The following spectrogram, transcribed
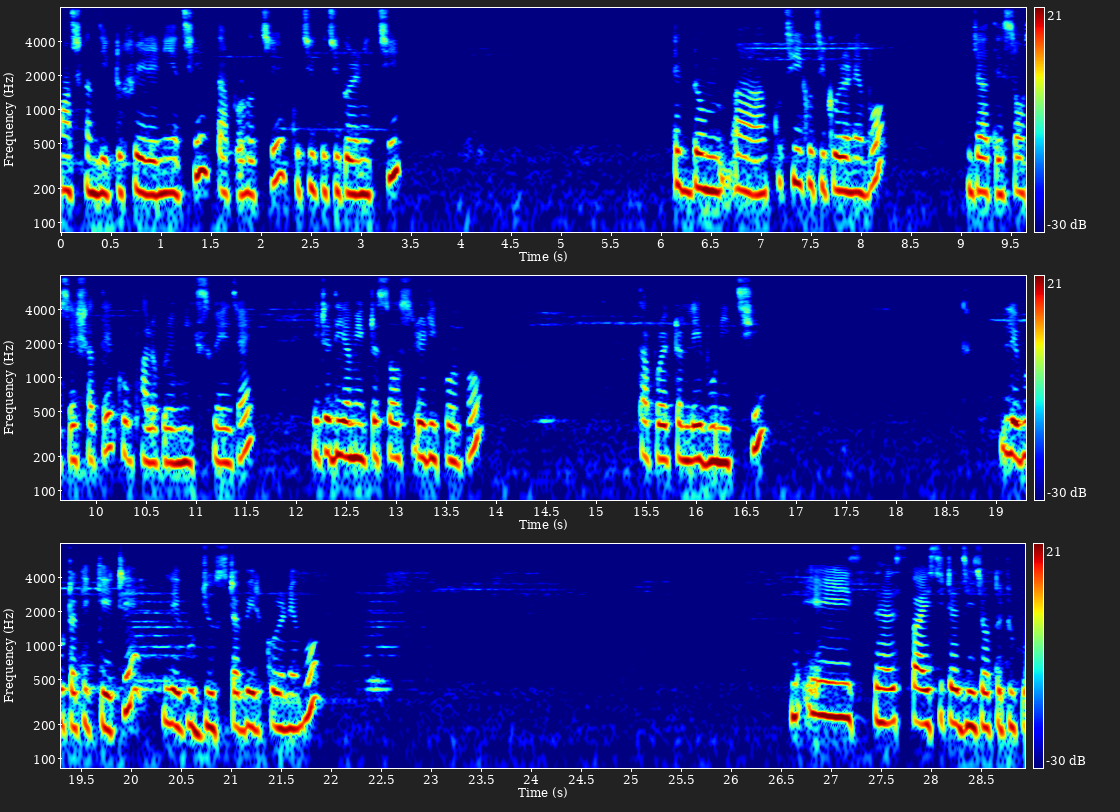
মাঝখান দিয়ে একটু ফেড়ে নিয়েছি, তারপর হচ্ছে কুচি কুচি করে নিচ্ছি। একদম কুচি কুচি করে নেব যাতে সসের সাথে খুব ভালো করে মিক্স হয়ে যায়। এটা দিয়ে আমি একটা সস রেডি করব। তারপর একটা লেবু নিচ্ছি। লেবুটাকে কেটে লেবুর জুসটা বের করে নেব। এই স্পাইসিটা যে যতটুকু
